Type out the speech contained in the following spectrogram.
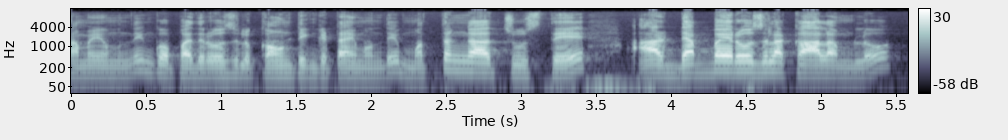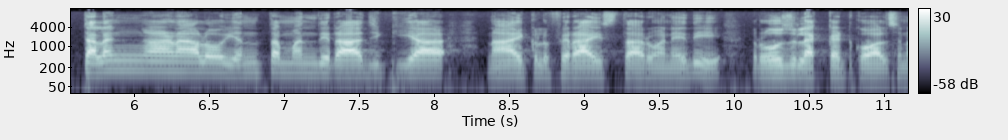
సమయం ఉంది. ఇంకో పది రోజులు కౌంటింగ్కి టైం ఉంది. మొత్తంగా చూస్తే ఆ డెబ్బై రోజుల కాలంలో తెలంగాణలో ఎంతమంది రాజకీయ నాయకులు ఫిరాయిస్తారు అనేది రోజు లెక్కెట్టుకోవాల్సిన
